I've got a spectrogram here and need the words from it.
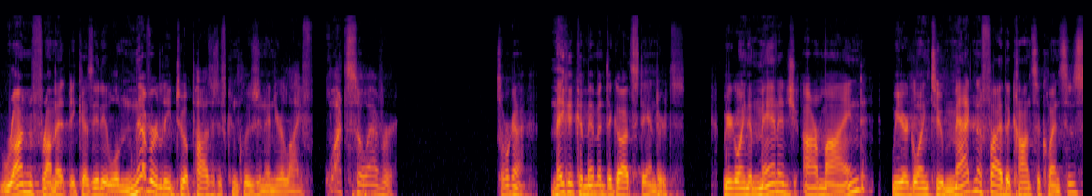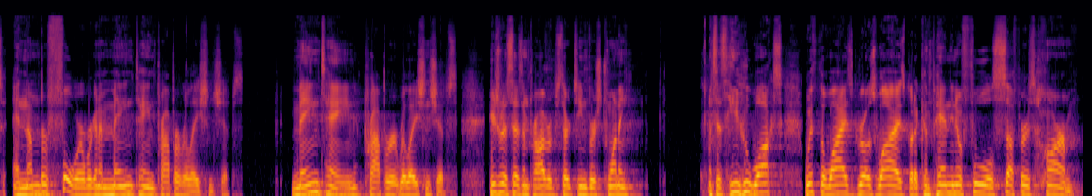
run from it because it will never lead to a positive conclusion in your life whatsoever. So we're going to make a commitment to God's standards. We're going to manage our mind we are going to magnify the consequences. And number four, we're going to maintain proper relationships. Maintain proper relationships. Here's what it says in Proverbs 13, verse 20. It says, He who walks with the wise grows wise, but a companion of fools suffers harm.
